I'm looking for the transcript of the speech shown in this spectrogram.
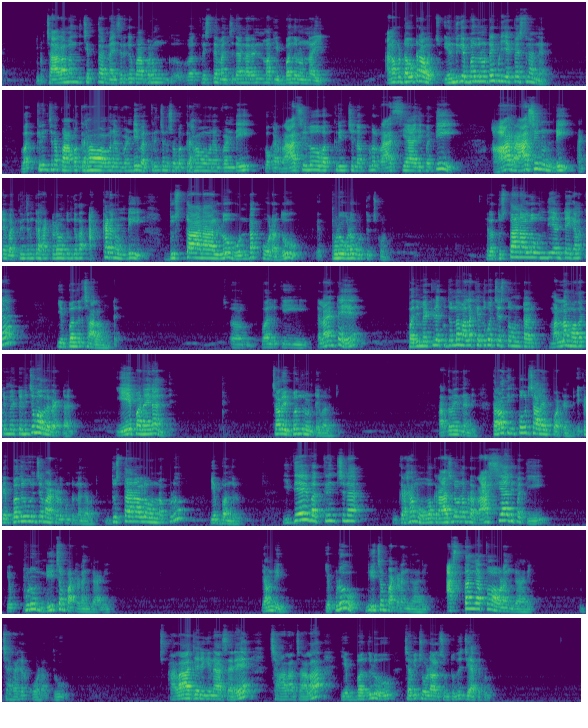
ఇప్పుడు చాలామంది చెప్తారు నైసర్గిక పాపగ్రహం వక్రిస్తే మంచిది అన్నారని మాకు ఇబ్బందులు ఉన్నాయి అని ఒక డౌట్ రావచ్చు. ఎందుకు ఇబ్బందులు ఉంటాయి ఇప్పుడు చెప్పేస్తున్నాను నేను. వక్రించిన పాపగ్రహం అవనివ్వండి వక్రించిన శుభగ్రహం అవనివ్వండి. ఒక రాశిలో వక్రించినప్పుడు రాశ్యాధిపతి ఆ రాశి నుండి అంటే వక్రించిన గ్రహం అక్కడే ఉంటుంది కదా అక్కడ నుండి దుస్థానాల్లో ఉండకూడదు. ఎప్పుడూ కూడా గుర్తుంచుకోండి. ఇలా దుస్థానాల్లో ఉంది అంటే కనుక ఇబ్బందులు చాలా ఉంటాయి. వాళ్ళకి ఎలా అంటే పది మెట్లు ఎక్కుతున్నా మళ్ళీ కిందకు వచ్చేస్తూ ఉంటారు. మళ్ళీ మొదటి మెట్టు నుంచి మొదలు పెట్టాలి ఏ పనైనా అంతే. చాలా ఇబ్బందులు ఉంటాయి వాళ్ళకి. అర్థమైందండి? తర్వాత ఇంకొకటి చాలా ఇంపార్టెంట్. ఇక్కడ ఇబ్బందుల గురించే మాట్లాడుకుంటున్నాం కాబట్టి. దుస్థానాల్లో ఉన్నప్పుడు ఇబ్బందులు. ఇదే వక్రించిన గ్రహము ఒక రాశిలో ఉన్నప్పుడు రాశ్యాధిపతి ఎప్పుడూ నీచం పట్టడం కానీ ఏమండి? ఎప్పుడూ నీచం పట్టడం కానీ అస్తంగత్వం అవడం కానీ జరగకూడదు. అలా జరిగినా సరే చాలా చాలా ఇబ్బందులు చవి చూడాల్సి ఉంటుంది జాతకుడు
